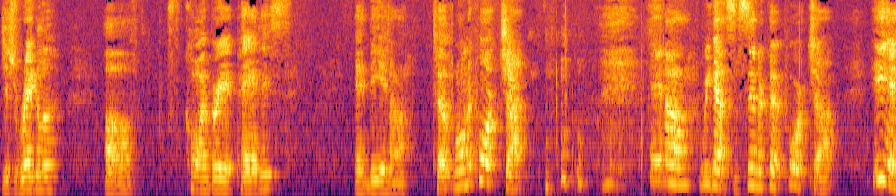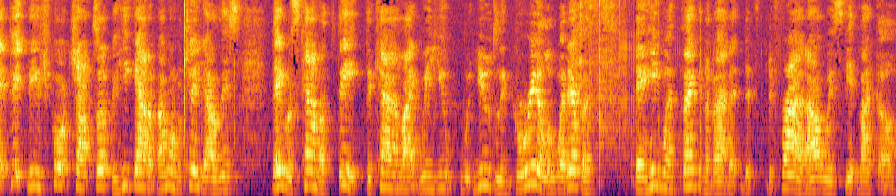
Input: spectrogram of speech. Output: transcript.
just regular uh, cornbread patties. And then uh, Tuck wanted pork chop. and uh, we got some center cut pork chop. He had picked these pork chops up and he got them. I want to tell y'all this. They was kind of thick, the kind like we you would usually grill or whatever. And he wasn't thinking about it. The, the fried, I always get like a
